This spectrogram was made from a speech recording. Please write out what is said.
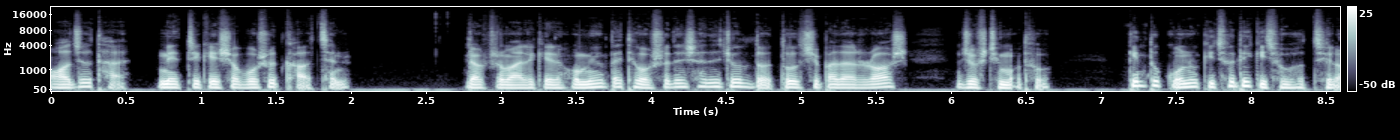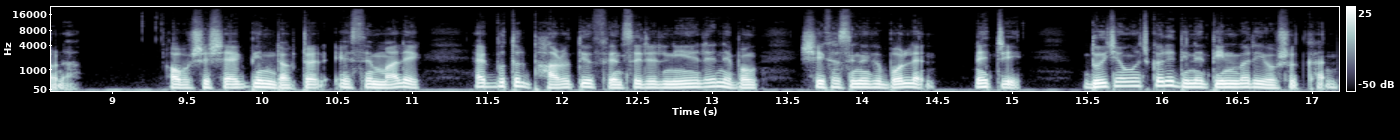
অযথা নেত্রীকে এসব ওষুধ খাওয়াচ্ছেন। ডক্টর মালিকের হোমিওপ্যাথি ওষুধের সাথে চলত তুলসী পাতার রস যষ্ঠী মধু। কিন্তু কোনো কিছুতে কিছু হচ্ছিল না। অবশেষে একদিন ডক্টর এস এম মালিক এক বোতল ভারতীয় ফেন্সিডিল নিয়ে এলেন এবং শেখ হাসিনাকে বললেন, নেত্রী, দুই চামচ করে দিনে তিনবারই ওষুধ খান।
